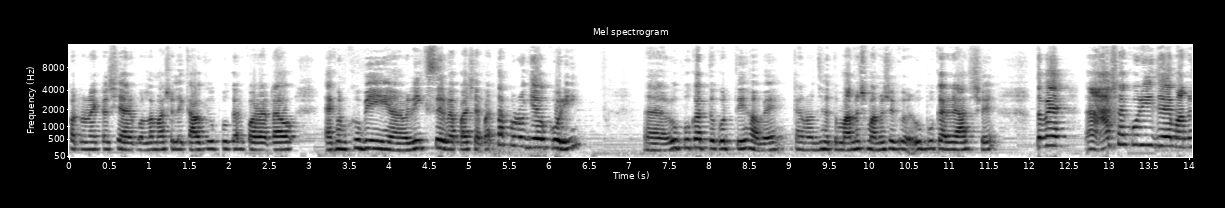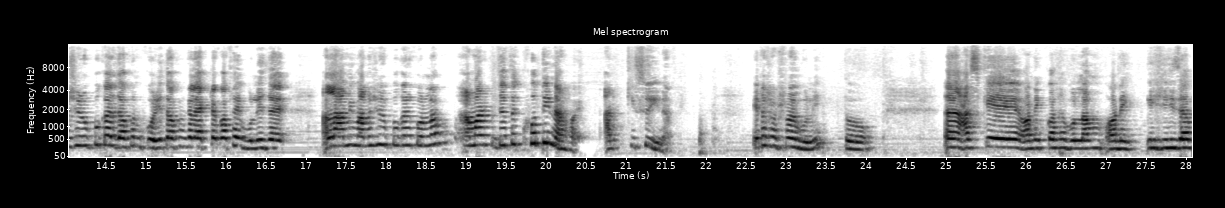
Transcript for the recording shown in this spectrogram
ঘটনা একটা শেয়ার করলাম। আসলে কাউকে উপকার করাটাও এখন খুবই রিক্সের ব্যাপার স্যাপার। তারপরও গিয়েও করি। উপকার তো করতেই হবে কারণ যেহেতু মানুষ মানুষের উপকারে আসে। তবে আশা করি যে মানুষের উপকার যখন করি, তখন কালে একটা কথাই বলি যে, আল্লাহ, আমি মানুষের উপকার করলাম। আমার যাতে ক্ষতি না হয়। আর কিছুই না। এটা সবসময় বলি, তো আজকে অনেক কথা বললাম, অনেক হিজাব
